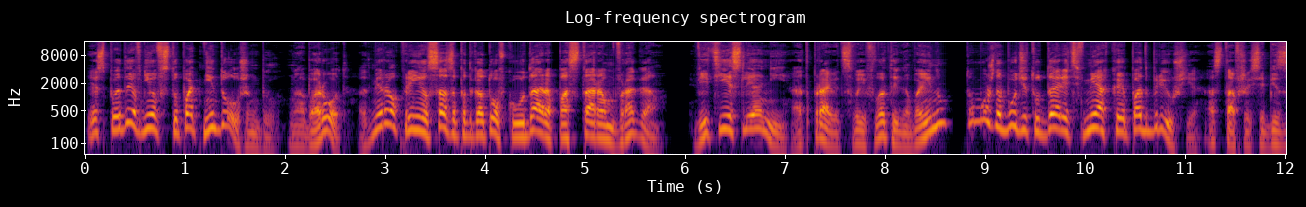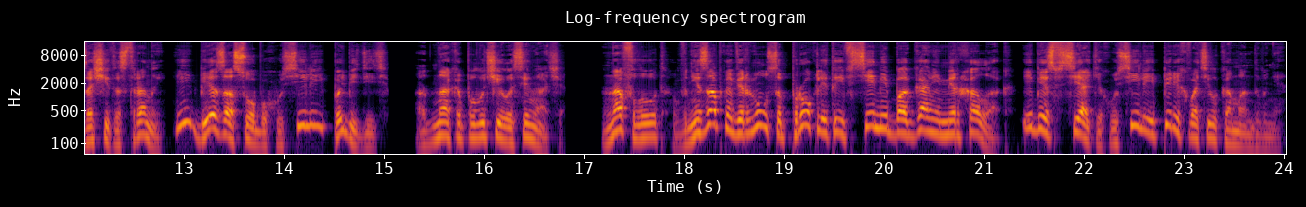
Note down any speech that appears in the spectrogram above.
СПД в нее вступать не должен был. Наоборот, адмирал принялся за подготовку удара по старым врагам. Ведь если они отправят свои флоты на войну, то можно будет ударить в мягкое подбрюшье, оставшееся без защиты страны, и без особых усилий победить. Однако получилось иначе. На флот внезапно вернулся проклятый всеми богами Мерхалак и без всяких усилий перехватил командование.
